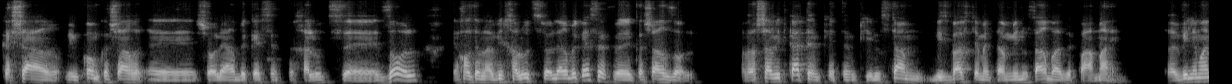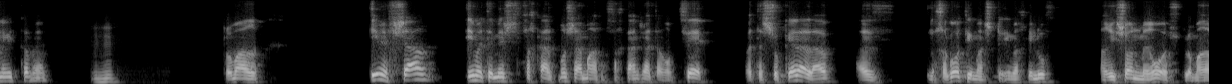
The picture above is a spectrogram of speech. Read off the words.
קשר, במקום קשר אה, שעולה הרבה כסף וחלוץ אה, זול, יכולתם להביא חלוץ שעולה הרבה כסף וקשר זול. אבל עכשיו התקעתם, כי אתם כאילו סתם בזבזתם את המינוס ארבע הזה פעמיים. אתה מבין למה אני מתכוון? Mm-hmm. כלומר, אם אפשר, אם אתם יש שחקן, כמו שאמרת, שחקן שאתה רוצה ואתה שוקל עליו, אז לחכות עם, הש... עם החילוף הראשון מראש, כלומר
